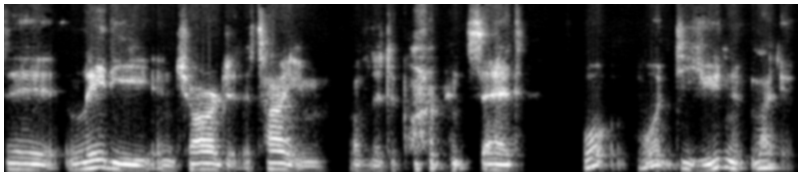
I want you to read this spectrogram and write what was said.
the lady in charge at the time of the department said what what do you like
